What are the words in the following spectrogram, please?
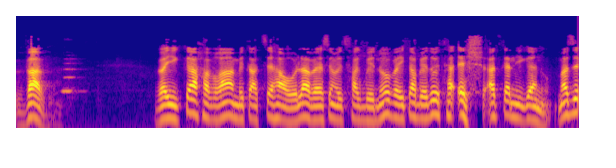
ו'. ויקח אברהם את עצי העולה וישם יצחק בנו ויקח בידו את האש, עד כאן הגענו. מה זה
